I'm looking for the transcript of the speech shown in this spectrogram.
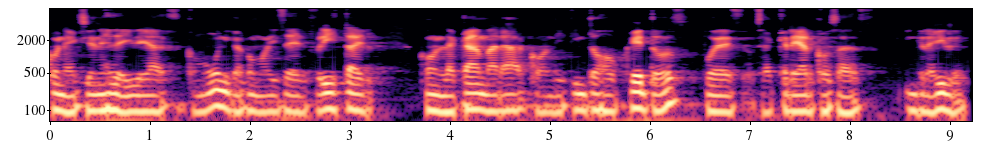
conexiones de ideas como únicas, como dice el freestyle, con la cámara, con distintos objetos, puedes, o sea, crear cosas increíble.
